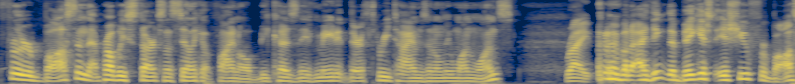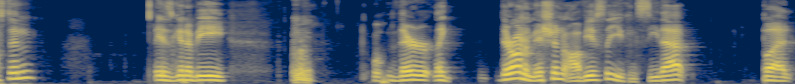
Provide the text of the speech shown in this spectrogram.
for Boston, that probably starts in the Stanley Cup final because they've made it there three times and only won once. Right. but I think the biggest issue for Boston is going to be they're like they're on a mission. Obviously, you can see that, but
